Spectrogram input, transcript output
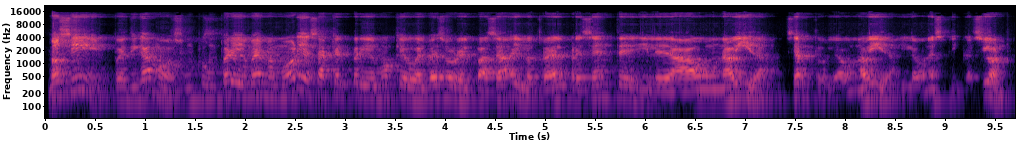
No, sí, pues digamos, un, periodismo de memoria es aquel periodismo que vuelve sobre el pasado y lo trae al presente y le da una vida, ¿cierto? Le da una vida y le da una explicación.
